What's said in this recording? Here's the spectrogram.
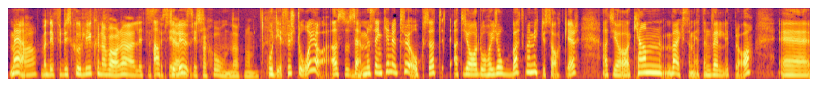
med. Ja, men det, för det skulle ju kunna vara en lite speciell Absolut. situation. Att man... Och det förstår jag. Alltså, sen, mm. Men sen kan jag, tror jag också att, att jag då har jobbat med mycket saker. Att jag kan verksamheten väldigt bra. Eh,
